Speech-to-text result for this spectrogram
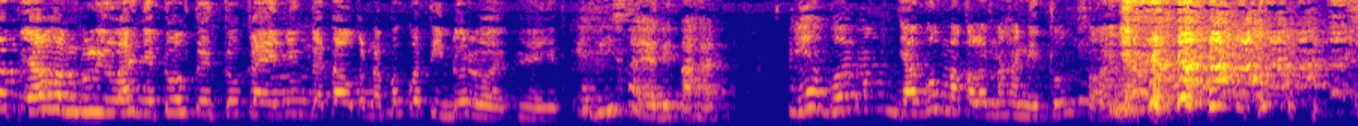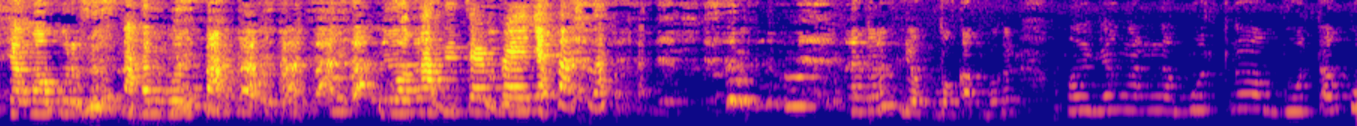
tapi alhamdulillahnya tuh waktu itu kayaknya nggak tahu kenapa gue tidur lah kayak gitu Ya bisa ya ditahan. iya gue emang jago mbak kalau nahan itu soalnya Yang mau kursus nahan muntah. Gua kasih CP-nya. Nah, terus jok bokap gue kan oh jangan ngebut ngebut aku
